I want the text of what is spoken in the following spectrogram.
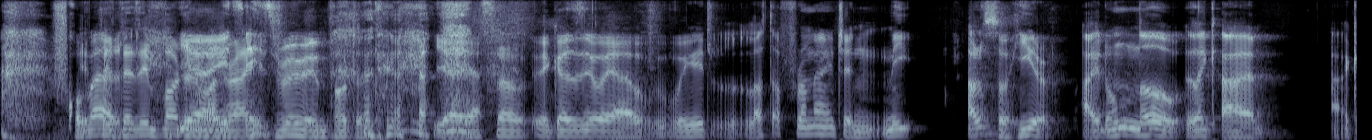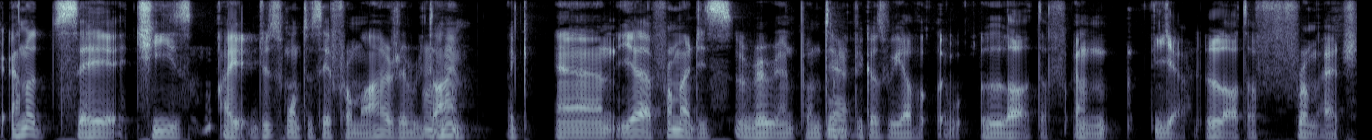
fromage. That's important yeah, one, it's, right? it's very important. yeah, yeah. So Because yeah, we eat a lot of fromage, and me also here. I don't know, like uh, I cannot say cheese. I just want to say fromage every Mm-hmm. time. And yeah, fromage is very important Yeah. because we have a lot of and yeah, a lot of fromage.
